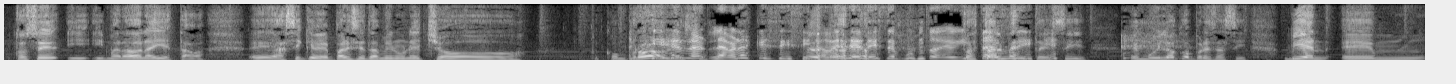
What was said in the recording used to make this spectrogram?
Entonces, y, y Maradona ahí estaba. Eh, así que me parece también un hecho comprobable. Sí, la verdad es que sí, sí, lo ves desde ese punto de vista. Totalmente, sí. sí. Es muy loco, pero es así. Bien, eh,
